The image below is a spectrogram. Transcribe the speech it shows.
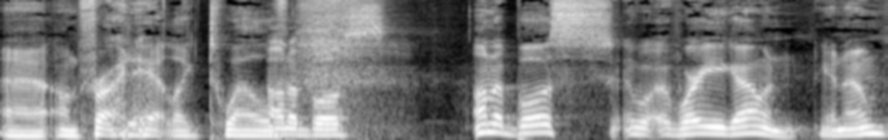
uh, on Friday at like 12. on a bus. On a bus, where are you going? You know?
